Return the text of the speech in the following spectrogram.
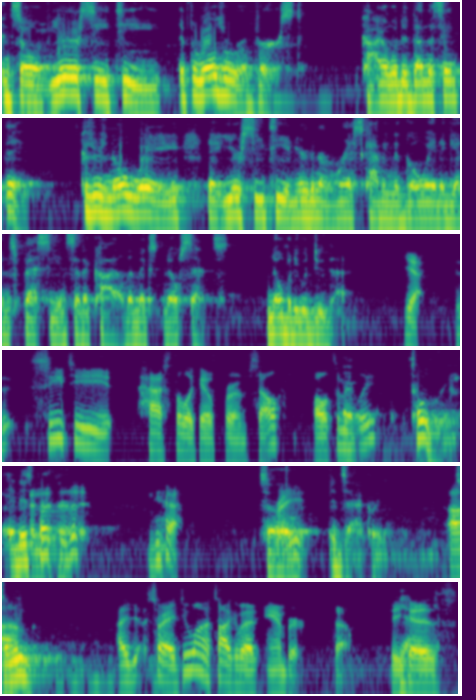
And so if mm-hmm. you're CT, if the roles were reversed, Kyle would have done the same thing. Because there's no way that you're CT and you're going to risk having to go in against Fessy instead of Kyle. That makes no sense. Nobody would do that. Yeah. CT has to look out for himself ultimately. totally. It is and partner. Is it. Yeah. So right? exactly. So um, we I sorry, I do want to talk about Amber though, because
